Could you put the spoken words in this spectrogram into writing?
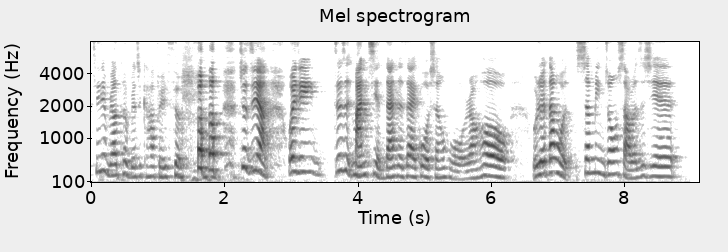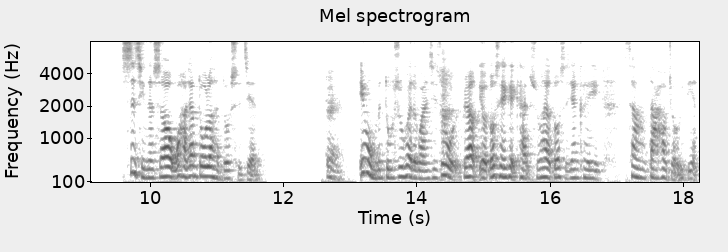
今天比较特别是咖啡色，就这样，我已经就是蛮简单的在过生活。然后我觉得当我生命中少了这些事情的时候，我好像多了很多时间。对，因为我们读书会的关系，所以我比较有多时间可以看书，还有多时间可以上大号久一点。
